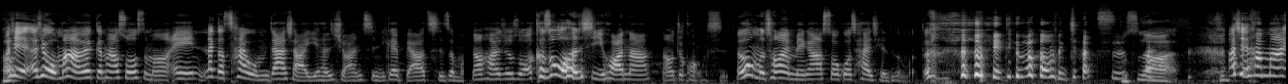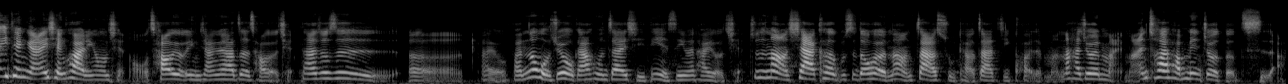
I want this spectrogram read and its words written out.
而且而且我妈还会跟她说什么？哎，那个菜我们家的小孩也很喜欢吃，你可以不要吃这么。然后她就说，可是我很喜欢呐、啊，然后就狂吃。而我们从来没跟她收过菜钱什么的，每天都在我们家吃。不是啊，而且他妈一天给她一千块零用钱哦，我超有印象，因为她真的超有钱。她就是呃，哎呦，反正我觉得我跟她混在一起，一定也是因为她有钱。就是那种下课不是都会有那种炸薯条、炸鸡块的嘛，那她就会买嘛，你坐在旁边就有得吃啊。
